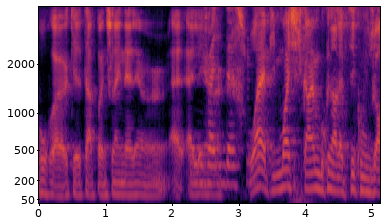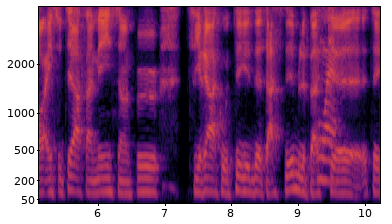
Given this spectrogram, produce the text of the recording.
pour euh, que ta punchline elle ait un, elle, ait un. Ouais, puis moi je suis quand même beaucoup dans l'optique où genre insulter la famille, c'est un peu tirer à côté de ta cible parce Ouais. que tu sais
